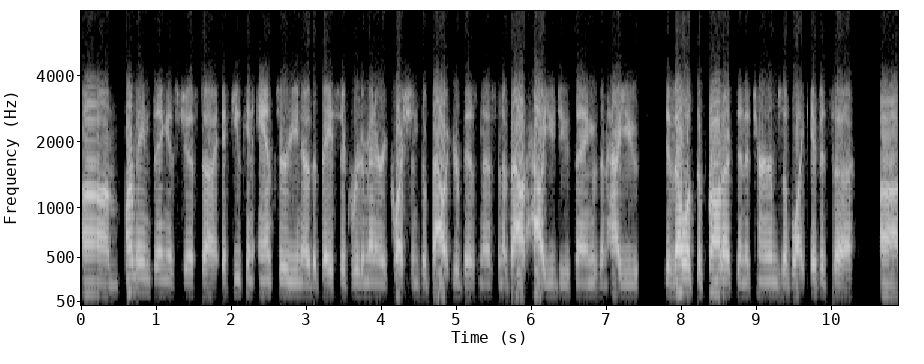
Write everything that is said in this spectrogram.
Um, our main thing is just uh, if you can answer, you know, the basic rudimentary questions about your business and about how you do things and how you develop the product in terms of like if it's a uh,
